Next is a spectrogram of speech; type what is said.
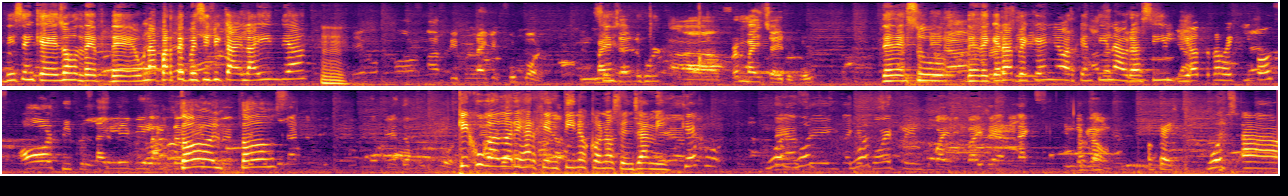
dicen que ellos de, de una parte específica de la India, Mm. People like football. In my Sí. childhood, uh, from my childhood, desde su Argentina, desde que era Brasil, pequeño, Argentina, Brasil y otros equipos, all people like todos, todos. ¿Qué jugadores argentinos conocen, Yami? ¿Qué ju- a poetry in Dubai. Dubai they are like in the ground. Okay. What uh,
